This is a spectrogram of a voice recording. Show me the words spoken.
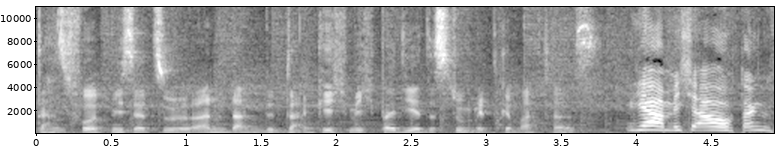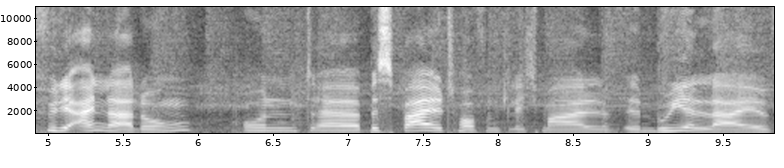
Das freut mich sehr zu hören. Dann bedanke ich mich bei dir, dass du mitgemacht hast. Ja, mich auch. Danke für die Einladung. Und äh, bis bald hoffentlich mal im Real Life.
